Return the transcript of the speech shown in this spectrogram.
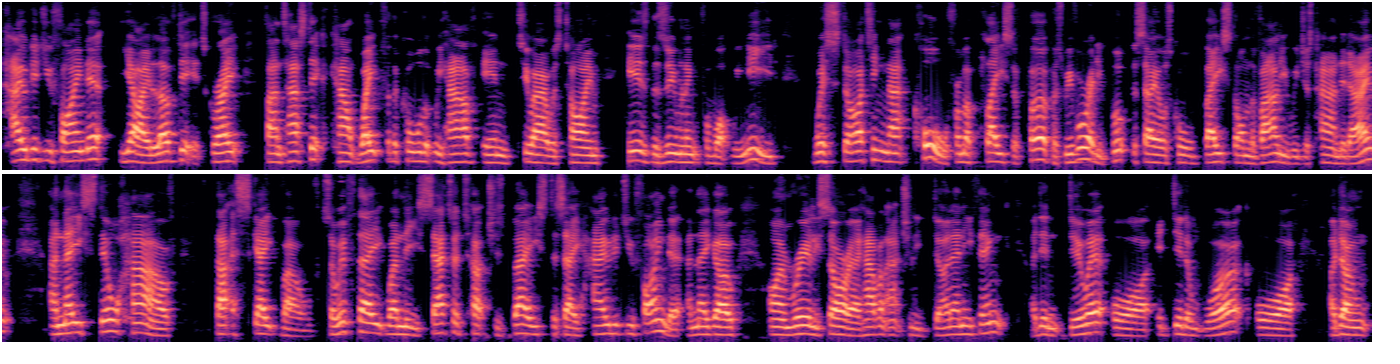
how did you find it? Yeah, I loved it. It's great. Fantastic. Can't wait for the call that we have in two hours' time. Here's the Zoom link for what we need we're starting that call from a place of purpose. We've already booked the sales call based on the value we just handed out, and they still have that escape valve. So if they, when the setter touches base to say, How did you find it? And they go, I'm really sorry, I haven't actually done anything. I didn't do it, or it didn't work, or I don't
